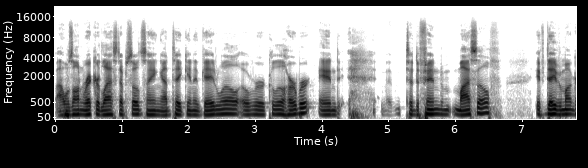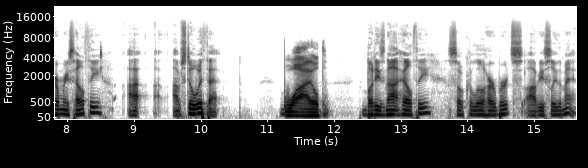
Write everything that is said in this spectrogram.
I was on record last episode saying I'd take Kenneth Gainwell over Khalil Herbert, and to defend myself, if David Montgomery's healthy, I I'm still with that. Wild, but he's not healthy, so Khalil Herbert's obviously the man.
